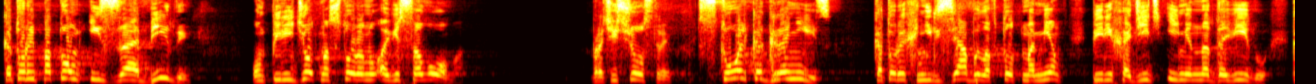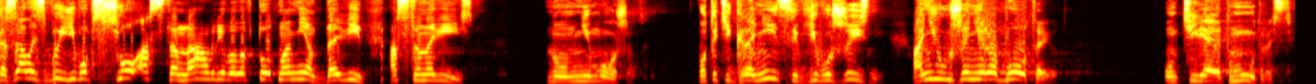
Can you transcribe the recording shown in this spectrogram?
который потом из-за обиды, он перейдет на сторону Авесолома. Братья и сестры, столько границ, которых нельзя было в тот момент переходить именно Давиду. Казалось бы, его все останавливало в тот момент. Давид, остановись. Но он не может. Вот эти границы в его жизни, они уже не работают. Он теряет мудрость.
